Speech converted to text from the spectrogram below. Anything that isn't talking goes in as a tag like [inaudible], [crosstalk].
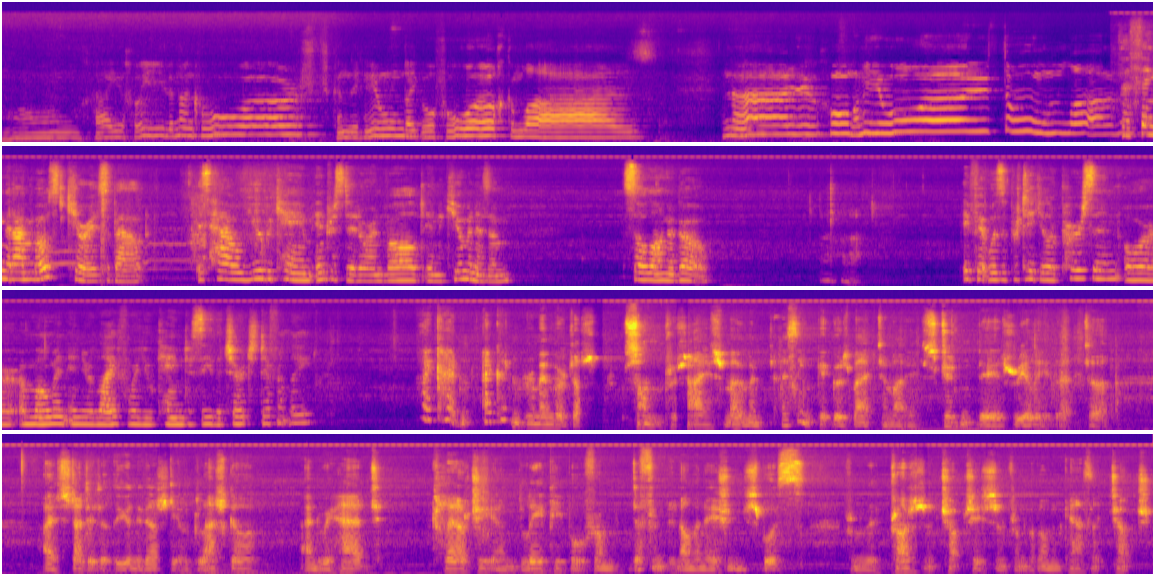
Ha chuile man cuairt chun de hiún de go fuach gom lás. Na chum The thing that I'm most curious about is how you became interested or involved in ecumenism so long ago. If it was a particular person or a moment in your life where you came to see the church differently? I couldn't, I couldn't remember just some precise moment. I think it goes back to my student days, really, that uh, I studied at the University of Glasgow and we had clergy and lay people from different denominations, both from the Protestant churches and from the Roman Catholic Church,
